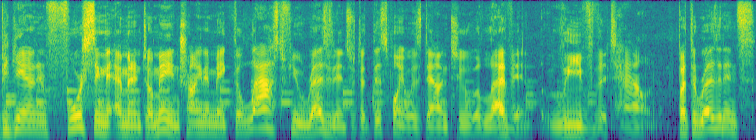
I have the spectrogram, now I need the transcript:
began enforcing the eminent domain, trying to make the last few residents, which at this point was down to 11, leave the town. But the residents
